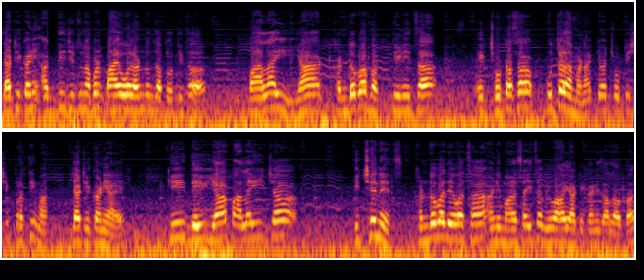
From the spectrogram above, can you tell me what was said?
त्या ठिकाणी अगदी जिथून आपण पाय ओलांडून जातो तिथं पालाई ह्या खंडोबा भक्तिणीचा एक छोटासा पुतळा म्हणा किंवा छोटीशी प्रतिमा त्या ठिकाणी आहे की देव या पालाईच्या इच्छेनेच खंडोबा देवाचा आणि म्हाळसाईचा विवाह या ठिकाणी झाला होता.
